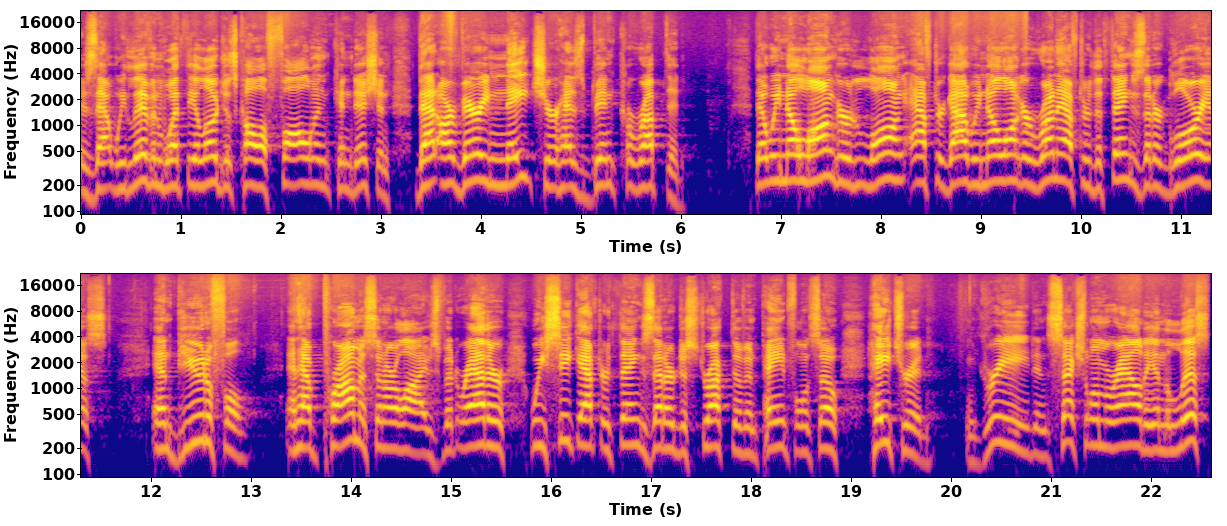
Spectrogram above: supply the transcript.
is that we live in what theologians call a fallen condition, that our very nature has been corrupted. That we no longer long after God, we no longer run after the things that are glorious and beautiful and have promise in our lives, but rather we seek after things that are destructive and painful. And so, hatred and greed and sexual immorality, and the list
